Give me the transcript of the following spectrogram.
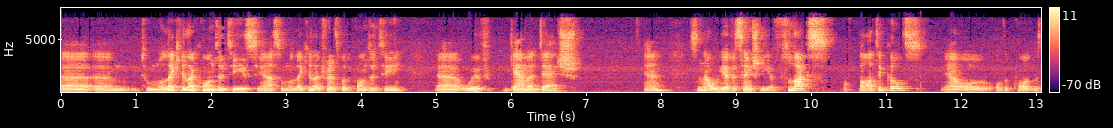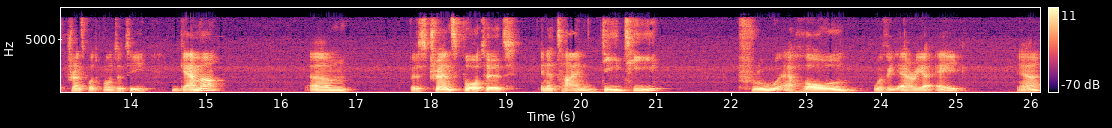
uh, um, to molecular quantities, yeah, so molecular transport quantity uh, with gamma dash. Yeah, so now we have essentially a flux of particles, yeah, or, or the transport quantity gamma um, that is transported in a time dt through a hole with the area A. Yeah,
